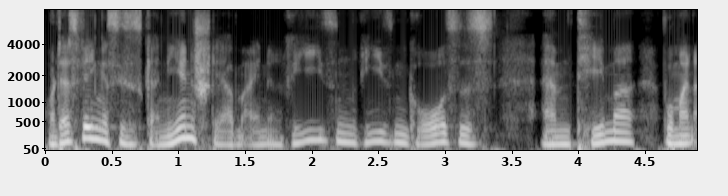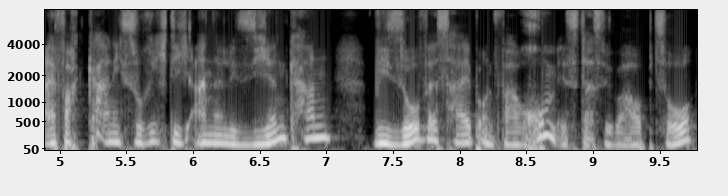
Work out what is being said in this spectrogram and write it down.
Und deswegen ist dieses Garnierensterben ein riesen, riesengroßes ähm, Thema, wo man einfach gar nicht so richtig analysieren kann, wieso, weshalb und warum ist das überhaupt so.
